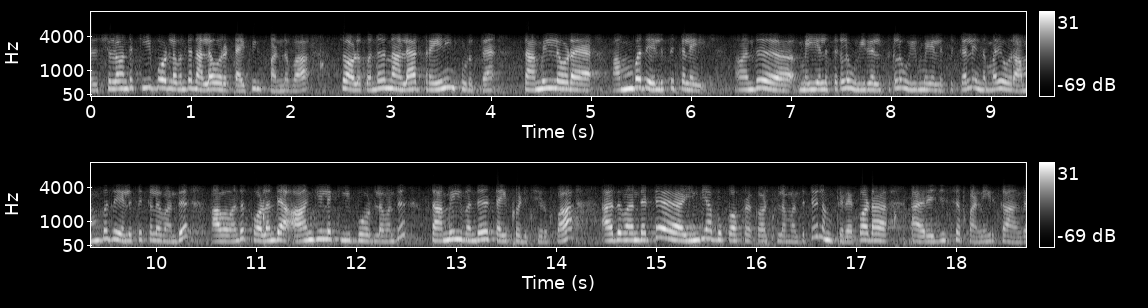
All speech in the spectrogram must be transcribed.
ஆக்சுவலாக வந்து கீபோர்டில் வந்து நல்ல ஒரு டைப்பிங் பண்ணுவாள் ஸோ அவளுக்கு வந்து நல்லா ட்ரைனிங் கொடுத்தேன். தமிழோட ஐம்பது எழுத்துக்களை வந்து மெய் எழுத்துக்கள் உயிர் எழுத்துக்கள் உயிர்மெய் எழுத்துக்கள் இந்த மாதிரி ஒரு ஐம்பது எழுத்துக்களை வந்து அவள் வந்து குழந்தை ஆங்கில கீபோர்டில் வந்து தமிழ் வந்து டைப் அடிச்சிருப்பா. அது வந்துட்டு இந்தியா புக் ஆஃப் ரெக்கார்ட்ஸில் வந்துட்டு நமக்கு ரெக்கார்டாக ரெஜிஸ்டர் பண்ணியிருக்காங்க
